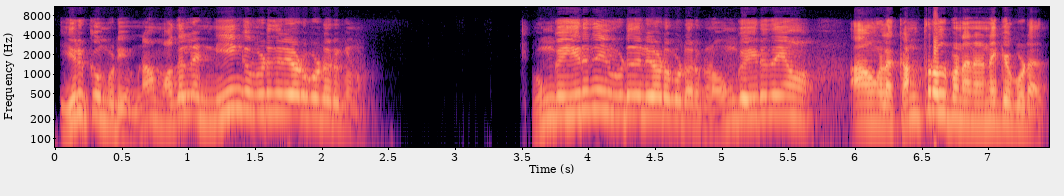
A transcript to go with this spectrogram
இருக்க முடியும்னா முதல்ல நீங்க விடுதலையோட கூட இருக்கணும். உங்க இருதயம் விடுதலையோட கூட இருக்கணும். உங்க இருதயம் அவங்கள கண்ட்ரோல் பண்ண நினைக்க கூடாது.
